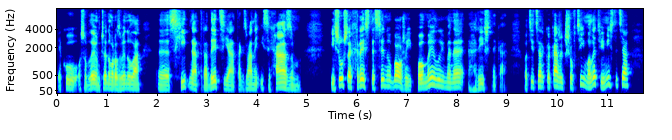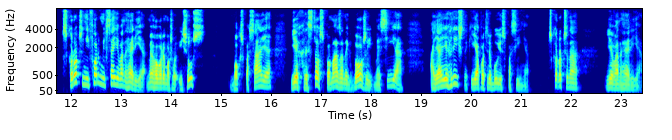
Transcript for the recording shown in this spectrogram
яку особливим чином розвинула е, східна традиція, так званий ісихазм. Ісусе Христе, Сину Божий, помилуй мене грішника. Оці церкви кажуть, що в цій молитві міститься в скороченій формі все Євангелія. Ми говоримо, що Ісус, Бог спасає, є Христос, помазаник Божий, Месія, а я є грішник, і я потребую спасіння. Скорочена Євангелія.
